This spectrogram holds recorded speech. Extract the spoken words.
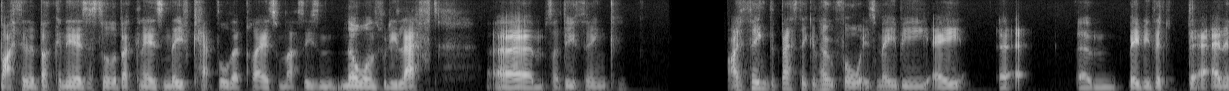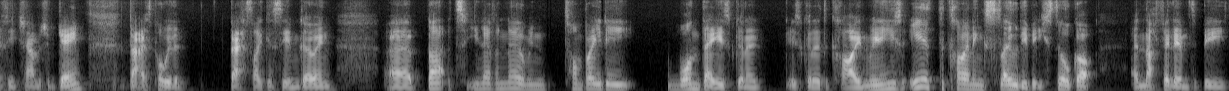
But I think the Buccaneers are still the Buccaneers, and they've kept all their players from last season. No one's really left. Um, so I do think, I think the best they can hope for is maybe a, a um, maybe the, the NFC Championship game. That is probably the best I can see him going. Uh, but you never know. I mean, Tom Brady one day is gonna is gonna decline. I mean, he's he is declining slowly, but he's still got enough in him to be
